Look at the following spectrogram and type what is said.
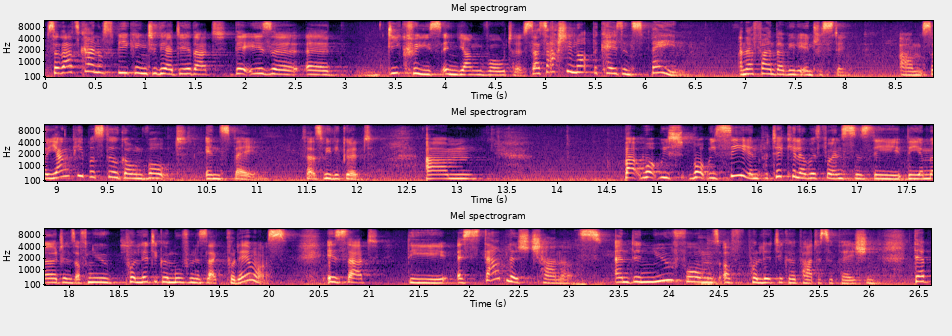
so that's kind of speaking to the idea that there is a, a decrease in young voters. That's actually not the case in Spain, and I find that really interesting. Um, so young people still go and vote in Spain, so that's really good. Um, but what we, what we see in particular with, for instance, the, the emergence of new political movements like Podemos, is that the established channels and the new forms of political participation, they're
